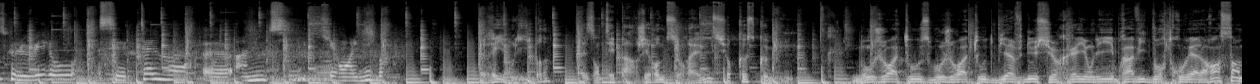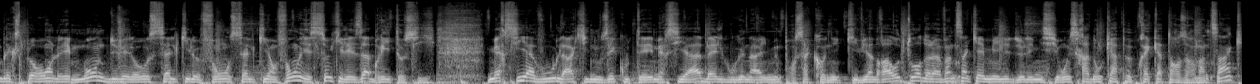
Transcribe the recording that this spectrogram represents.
Pense que le vélo, c'est tellement euh, un outil qui rend libre. Rayon libre, présenté par Jérôme Sorel sur Cause Commune. Bonjour à tous, bonjour à toutes, bienvenue sur Rayon Libre, ravi de vous retrouver. Alors ensemble explorons les mondes du vélo, celles qui le font, celles qui en font et ceux qui les abritent aussi. Merci à vous là qui nous écoutez, merci à Abel Guggenheim pour sa chronique qui viendra autour de la 25e minute de l'émission, il sera donc à peu près 14h25.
